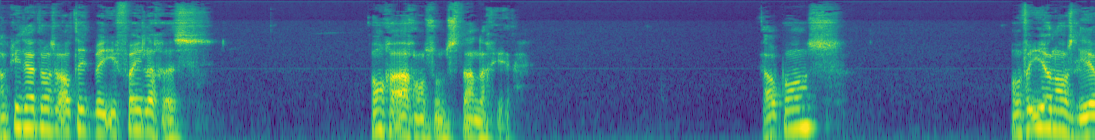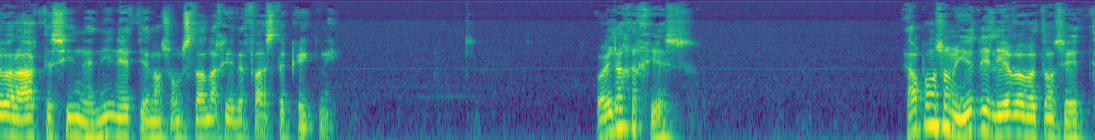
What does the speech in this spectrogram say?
Dankie dat ons altyd by U veilig is, ongeag ons omstandighede. Help ons om vir U in ons lewe raak te sien en nie net in ons omstandighede vas te kyk nie. Heilige Gees, help ons om hierdie lewe wat ons het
